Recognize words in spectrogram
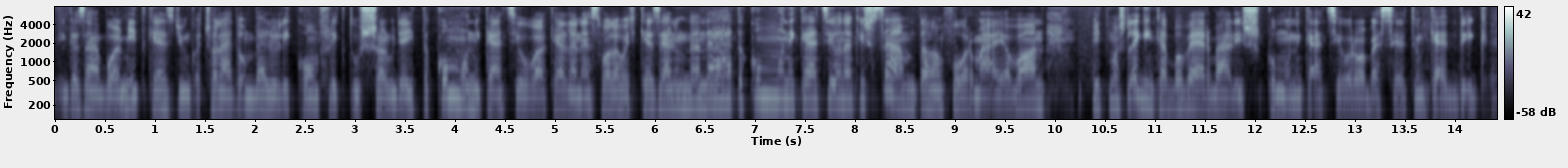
igazából mit kezdjünk a családon belüli konfliktussal. Ugye itt a kommunikációval kellene ezt valahogy kezelnünk, de, de hát a kommunikációnak is számtalan formája van. Itt most leginkább a verbális kommunikációról beszéltünk eddig. Uh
